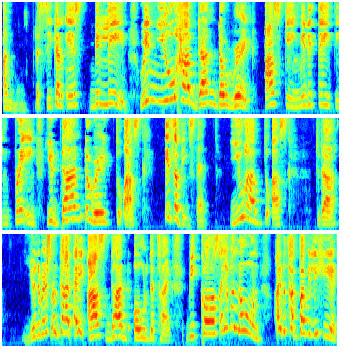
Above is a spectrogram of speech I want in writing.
And the second is believe. When you have done the work, asking, meditating, praying, you done the work to ask. It's a big step you have to ask to the universe or God. I ask God all the time because I am alone. I don't have family here.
